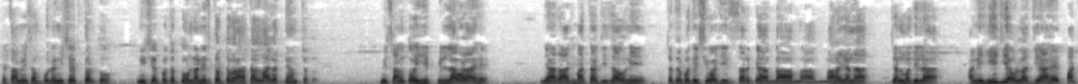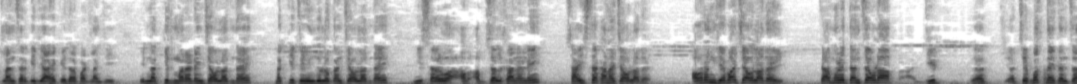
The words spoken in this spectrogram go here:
त्याचा आम्ही संपूर्ण निषेध करतो. निषेध फक्त तोंडानेच करतो का हाताला लागत नाही आमच्या तो मी सांगतो ही पिल्लावळ आहे. या राजमाता जिजाऊनी छत्रपती शिवाजीसारख्या महाराजांना जन्म दिला. आणि ही जी अवलाद जी आहे पाटलांसारखी जी आहे केदार पाटलांची ही नक्कीच मराठ्यांची अवलाद नाही नक्कीच हिंदू लोकांची अवलाद नाही. ही सर्व अफजल खानाने शाहिस्ता खानाची अवलाद आहे. औरंगजेबाची अवलाद आहे. त्यामुळे त्यांचा एवढा धीट चेपत नाही त्यांचा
